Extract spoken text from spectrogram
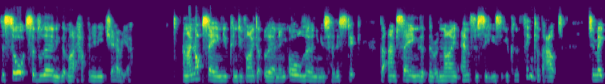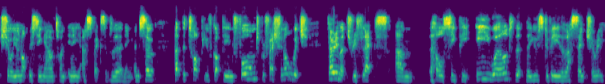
the sorts of learning that might happen in each area. And I'm not saying you can divide up learning, all learning is holistic, but I'm saying that there are nine emphases that you can think about to make sure you're not missing out on any aspects of learning. And so at the top, you've got the informed professional, which very much reflects um, the whole CPE world that there used to be the last century,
